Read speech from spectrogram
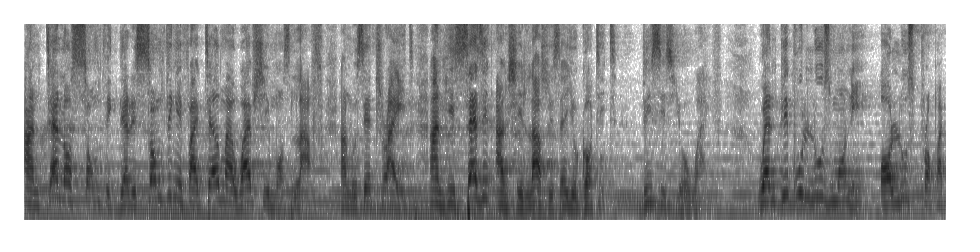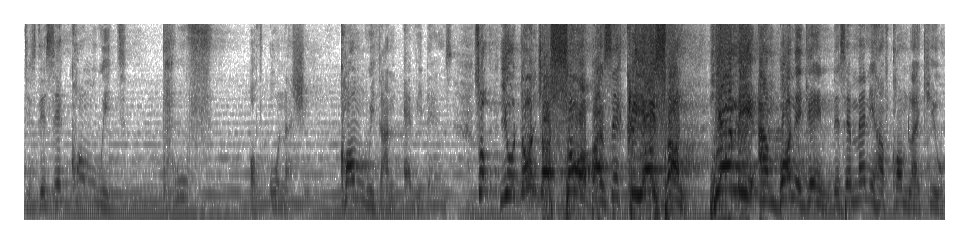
and tell us something. There is something if I tell my wife she must laugh. And we say try it. And he says it and she laughs. We say you got it. This is your wife. When people lose money or lose properties they say come with proof of ownership come with an evidence. So you don't just show up and say creation hear me i'm born again. They say many have come like you.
